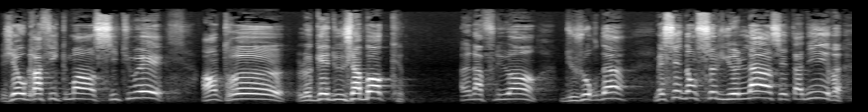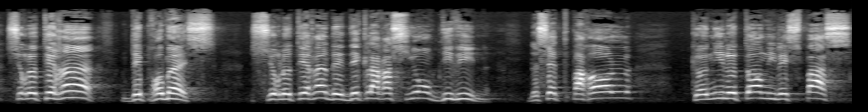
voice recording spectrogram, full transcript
géographiquement situé entre le gué du Jabok, un affluent du Jourdain, mais c'est dans ce lieu-là, c'est-à-dire sur le terrain des promesses, sur le terrain des déclarations divines, de cette parole que ni le temps, ni l'espace,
